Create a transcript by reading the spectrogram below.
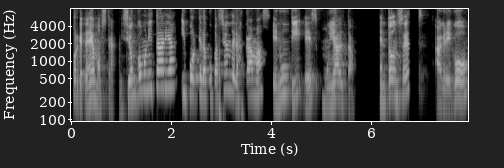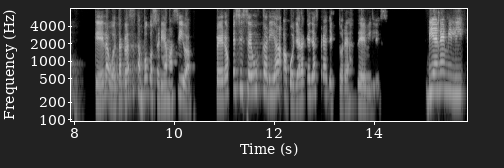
porque tenemos transmisión comunitaria y porque la ocupación de las camas en UTI es muy alta. Entonces, agregó que la vuelta a clases tampoco sería masiva, pero que sí se buscaría apoyar aquellas trayectorias débiles. Bien, Emily,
